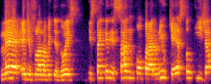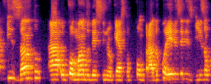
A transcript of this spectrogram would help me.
né, Ediflá 92, está interessado em comprar o Newcastle e já visando a, o comando desse Newcastle comprado por eles, eles visam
